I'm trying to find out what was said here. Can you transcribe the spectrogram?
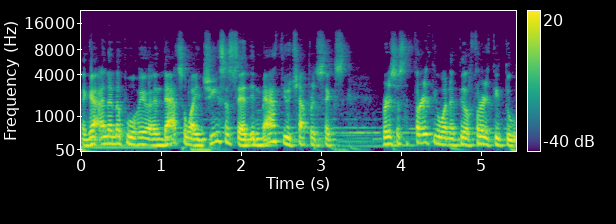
Nag-aalala po kayo and that's why Jesus said in Matthew chapter 6 verses 31 until 32,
